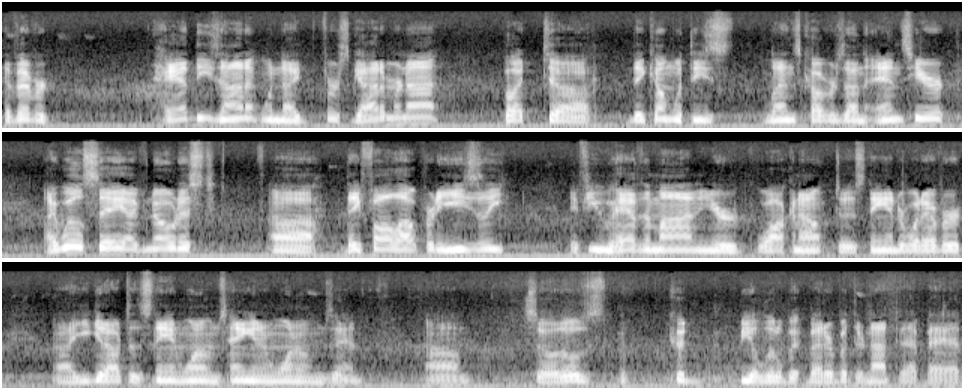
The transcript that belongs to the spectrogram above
have ever had these on it when I first got them or not, but uh, they come with these lens covers on the ends here. I will say I've noticed uh, they fall out pretty easily. If you have them on and you're walking out to a stand or whatever, uh, you get out to the stand, one of them's hanging and one of them's in. Um, so those could be a little bit better, but they're not that bad.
